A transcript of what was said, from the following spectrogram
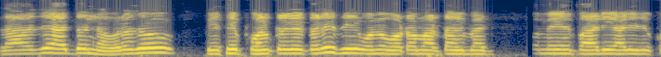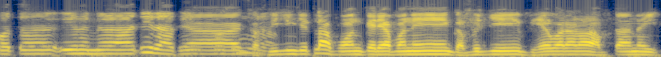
લાવજે આજ તો નવરો છું. તેથી ફોન કરી કરી હતી અમે ઓટો મારતા હોય બાદ. અમે એને પાડી આલી કોતો એને મેળા હતી રાખે ગભીજી કેટલા ફોન કર્યા પણ ગભીજી બે વાળા આપતા નહીં.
